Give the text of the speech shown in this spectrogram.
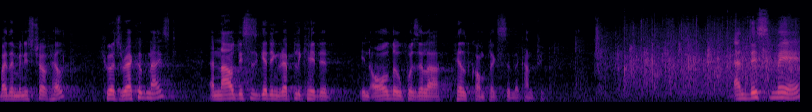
by the Ministry of Health, he was recognized, and now this is getting replicated in all the Upazila health complexes in the country. And this may,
